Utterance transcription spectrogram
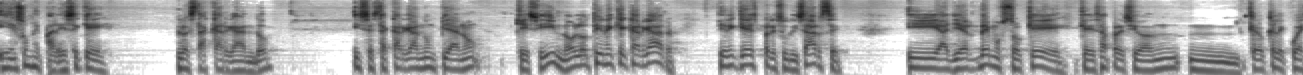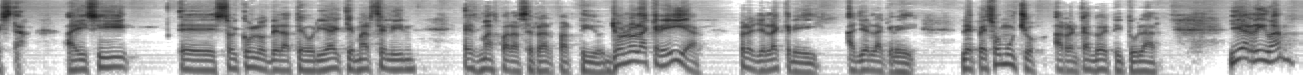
Y eso me parece que lo está cargando y se está cargando un piano que sí, no lo tiene que cargar, tiene que despresurizarse. Y ayer demostró que, que esa presión mm, creo que le cuesta. Ahí sí eh, estoy con los de la teoría de que Marcelín es más para cerrar partido. Yo no la creía, pero ayer la creí, ayer la creí. Le pesó mucho arrancando de titular. Y arriba,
